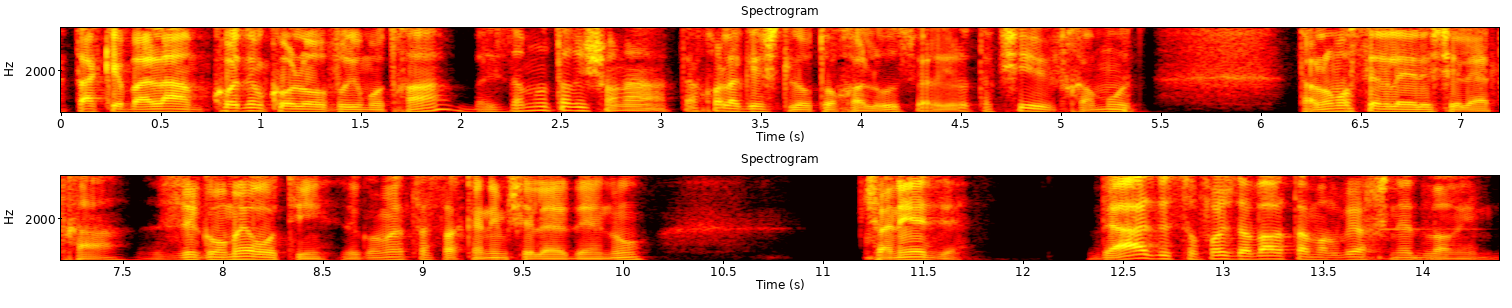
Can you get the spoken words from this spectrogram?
אתה כבלם, קודם כל לא עוברים אותך, בהזדמנות הראשונה אתה יכול לגשת לאותו חלוץ ולהגיד לו, תקשיב, חמוד, אתה לא מוסר לאלה שלידך, זה גומר אותי, זה גומר את השחקנים שלידינו, תשנה את זה. ואז בסופו של דבר אתה מרוויח שני דברים.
